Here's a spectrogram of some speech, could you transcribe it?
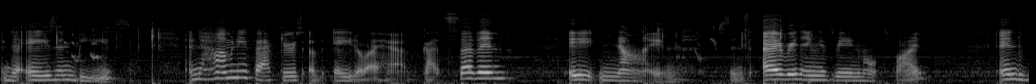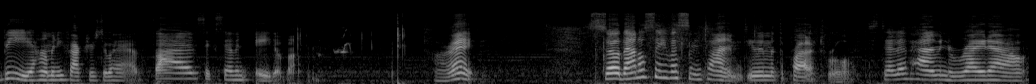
into A's and B's. And how many factors of A do I have? Got 7, 8, 9, since everything is being multiplied. And B, how many factors do I have? 5, 6, 7, 8 of them. All right. So that'll save us some time dealing with the product rule. Instead of having to write out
